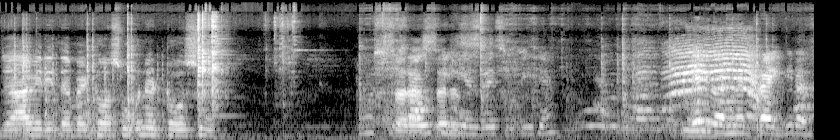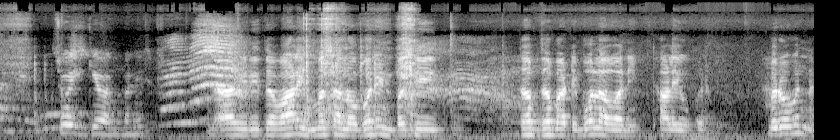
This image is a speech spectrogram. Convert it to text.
જે આવી રીતે ભાઈ ઢોસું બને ઢોસું. સરસ સરસ. રેસીપી છે. પહેલી વાર મેં ટ્રાય કર્યો. જોઈ કેવાક બને આવી રીતે વાળીને મસાલો ભરીને પછી ધબધબાટી બોલાવવાની થાળી ઉપર. બરોબર ને?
